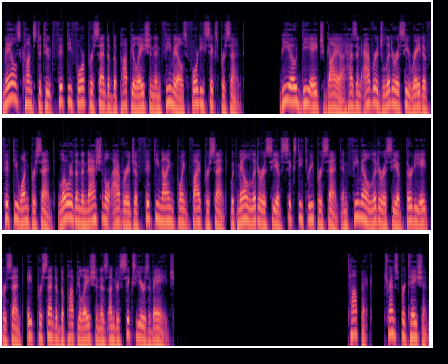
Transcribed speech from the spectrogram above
Males constitute 54% of the population and females 46%. BODH Gaya has an average literacy rate of 51%, lower than the national average of 59.5%, with male literacy of 63% and female literacy of 38%. 8% of the population is under 6 years of age. Topic: Transportation.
